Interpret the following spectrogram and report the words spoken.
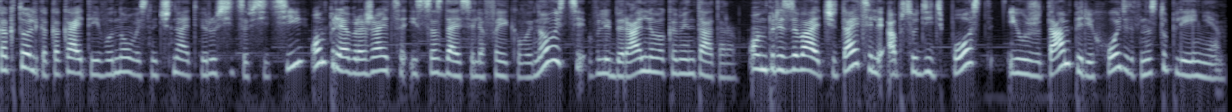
Как только какая-то его новость начинает вируситься в сети, он преображается из создателя фейковой новости в либерального комментатора. Он призывает читателей обсудить пост и уже там переходит в наступление.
